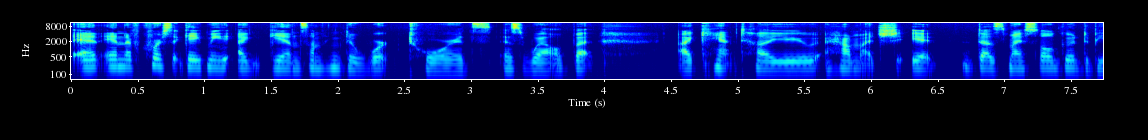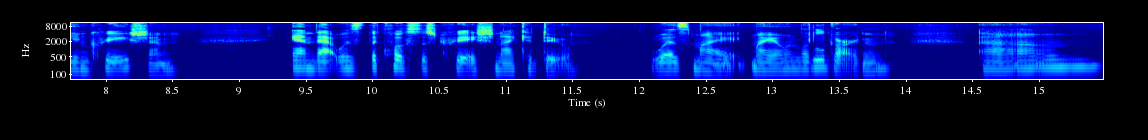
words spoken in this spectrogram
and, and of course it gave me, again, something to work towards as well. But I can't tell you how much it does my soul good to be in creation. And that was the closest creation I could do was my my own little garden. Um,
